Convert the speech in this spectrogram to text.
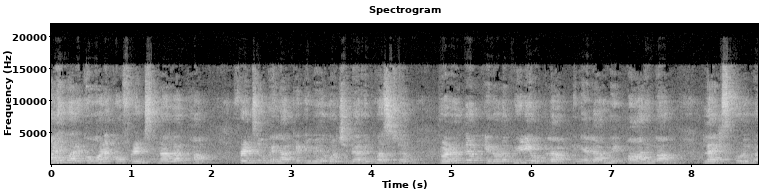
அனைவருக்கும் வணக்கம் ஃப்ரெண்ட்ஸ் நல்லா இருக்கான் ஃப்ரெண்ட்ஸ் உங்கள் எல்லாருக்கிட்டையுமே ஒரு சின்ன ரிக்வஸ்ட்டு தொடர்ந்து என்னோட வீடியோக்களை நீங்கள் எல்லாருமே பாருங்கள் லைக்ஸ் கொடுங்க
